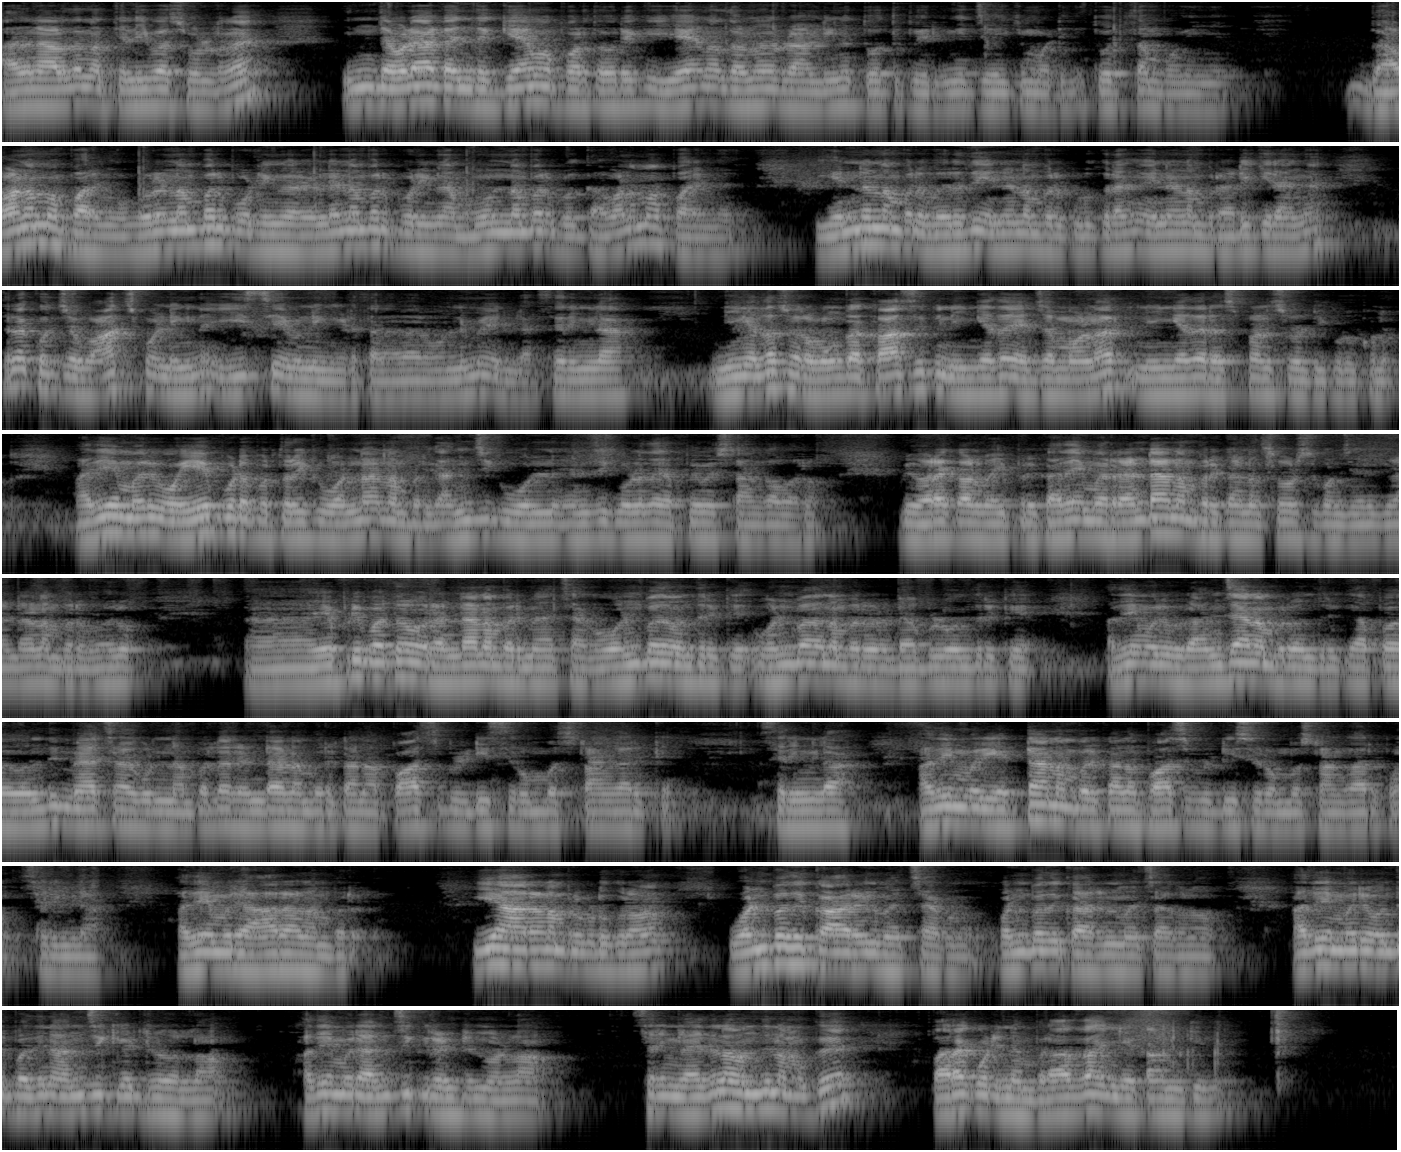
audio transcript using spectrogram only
அதனால தான் நான் தெளிவாக சொல்கிறேன் இந்த விளையாட்டை இந்த கேமை பொறுத்த வரைக்கும் ஏனோ தானோ விளையாண்டிங்கன்னா தோற்று போயிடுவீங்க ஜெயிக்க மாட்டீங்க. தோற்று தான் போவீங்க. கவனமாக பாருங்கள் ஒரு நம்பர் போடுறீங்களா ரெண்டு நம்பர் போடுறீங்களா மூணு நம்பர் கவனமாக பாருங்கள் என்ன நம்பர் வருது என்ன நம்பர் கொடுக்குறாங்க என்ன நம்பர் அடிக்கிறாங்க இதெல்லாம் கொஞ்சம் வாட்ச் பண்ணிங்கன்னா ஈஸியாக வின்னிங் எடுத்தலாம் வேறு ஒன்றுமே இல்லை. சரிங்களா? நீங்கள் தான் சொல்கிறேன் உங்கள் காசுக்கு நீங்கள் தான் எஜமானர் நீங்கள் தான் ரெஸ்பான்சிபிலிட்டி கொடுக்கணும். அதே மாதிரி ஒயே போட பொறுத்த வரைக்கும் ஒன்றா நம்பருக்கு அஞ்சுக்கு ஒன்று அஞ்சுக்கு ஒன்று தான் எப்போயுமே ஸ்ட்ராங்காக வரும். இப்படி வரக்கான வாய்ப்பு இருக்குது அதே மாதிரி ரெண்டாம் நம்பருக்கான சோர்ஸ் கொஞ்சம் இருக்குது ரெண்டாம் நம்பர் வரும். எப்படி பார்த்தா ஒரு ரெண்டாம் நம்பர் மேட்ச் ஆகும். ஒன்பது வந்திருக்கு. ஒன்பதாம் நம்பர் ஒரு டபுள் வந்திருக்கு. அதே மாதிரி ஒரு அஞ்சாம் நம்பர் வந்திருக்கு. அப்போ வந்து மேட்ச் ஆகக்கூடிய நம்பரில் ரெண்டாம் நம்பருக்கான பாசிபிலிட்டிஸ் ரொம்ப ஸ்ட்ராங்காக இருக்குது சரிங்களா? அதே மாதிரி எட்டாம் நம்பருக்கான பாசிபிலிட்டிஸ் ரொம்ப ஸ்ட்ராங்காக இருக்கும். சரிங்களா? அதே மாதிரி ஆறாம் நம்பர் ஏன் ஆறாம் நம்பர் கொடுக்குறோம்? ஒன்பது காரன் மேட்ச் ஆகணும். ஒன்பது காரன் மேட்ச் ஆகணும். அதே மாதிரி வந்து பார்த்திங்கன்னா அஞ்சுக்கு எட்டுன்னு வரலாம். அதே மாதிரி அஞ்சுக்கு ரெண்டுன்னு வரலாம். சரிங்களா? இதெல்லாம் வந்து நமக்கு வரக்கூடிய நம்பர் அதுதான் இங்கே காமிக்குது.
